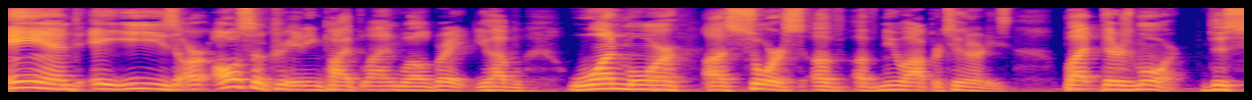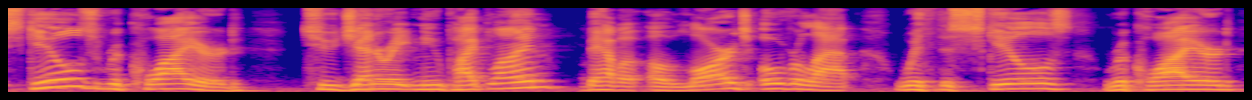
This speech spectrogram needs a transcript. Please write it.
and AEs are also creating pipeline, well, great. You have one more uh, source of, of new opportunities. But there's more. The skills required to generate new pipeline, they have a, a large overlap with the skills required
